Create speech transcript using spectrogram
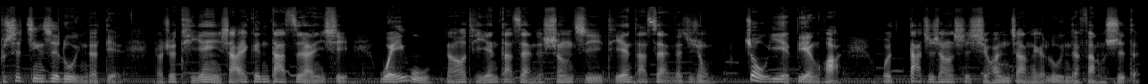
不是精致露营的点，然后就体验一下，哎，跟大自然一起为伍，然后体验大自然的生机，体验大自然的这种昼夜变化。我大致上是喜欢这样的一个露营的方式的。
